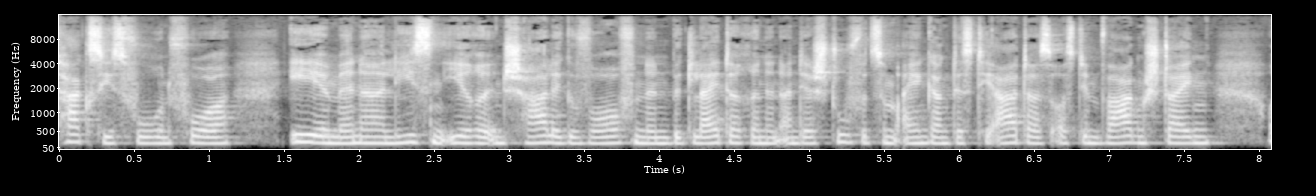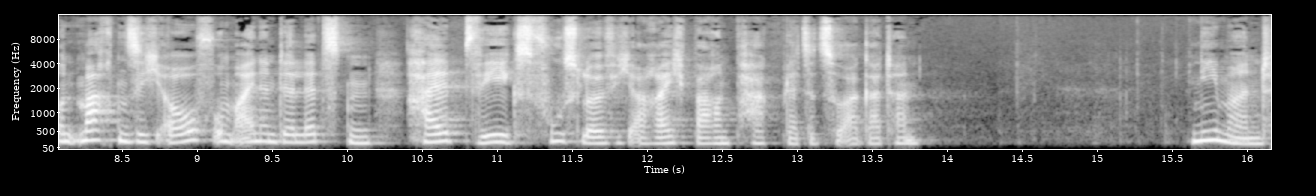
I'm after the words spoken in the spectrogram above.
Taxis fuhren vor, Ehemänner ließen ihre in Schale geworfenen Begleiterinnen an der Stufe zum Eingang des Theaters aus dem Wagen steigen und machten sich auf, um einen der letzten halbwegs fußläufig erreichbaren Parkplätze zu ergattern. Niemand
